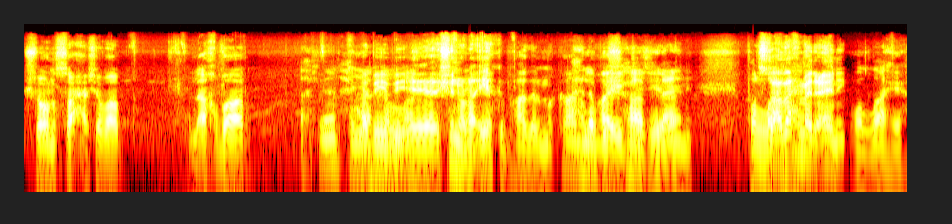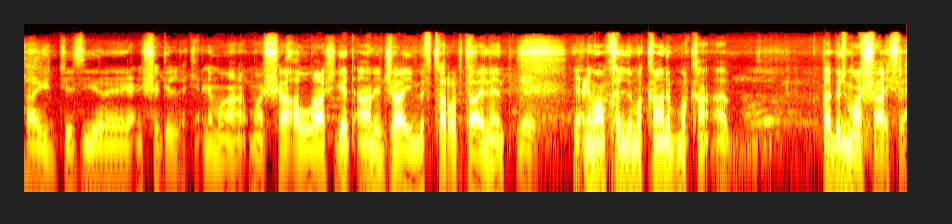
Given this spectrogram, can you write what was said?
شلون الصحة شباب؟ الأخبار؟ اهلين حياك حبيبي الله. أه شنو رأيك بهذا المكان؟ أهلا أبو شهاب؟ يعني. والله أستاذ أحمد عيني. والله هاي الجزيرة يعني شو أقول لك يعني ما ما شاء الله. إيش قد أنا جاي مفتر بتايلاند. ليه؟ يعني ما مخلي مكان بمكان قبل ما شايفه.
